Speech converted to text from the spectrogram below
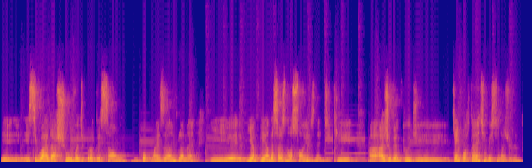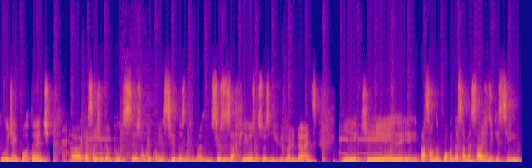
esse guarda-chuva de proteção um pouco mais ampla, né? E, e ampliando essas noções, né? De que a, a, juventude, que é importante investir na juventude, é importante uh, que essas juventudes sejam reconhecidas no, nos seus desafios, nas suas individualidades e que passando um pouco dessa mensagem de que sim,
